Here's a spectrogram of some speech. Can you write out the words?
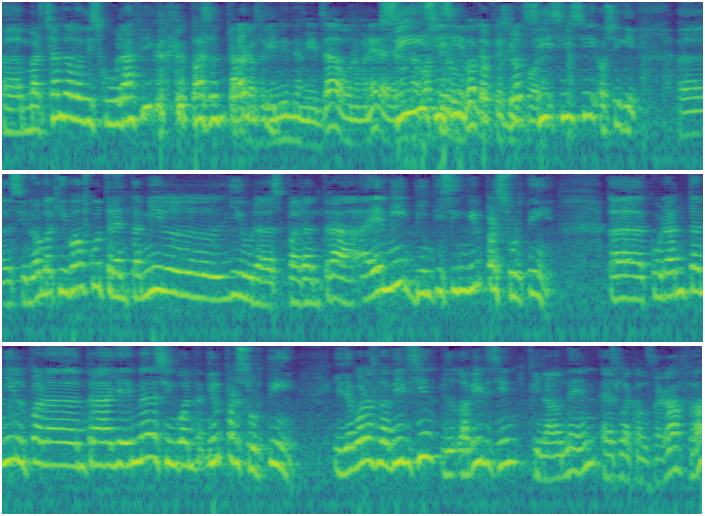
eh, marxant de la discogràfica que pas Clar, entrant. que els havien d'indemnitzar d'alguna manera. era Sí, negoci sí, sí, però- no, fora. sí, sí, sí, o sigui, eh, si no m'equivoco, 30.000 lliures per entrar a EMI, 25.000 per sortir. Eh, 40.000 per entrar a IEM, 50.000 per sortir. I llavors la Virgin, la Virgin, finalment, és la que els agafa,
